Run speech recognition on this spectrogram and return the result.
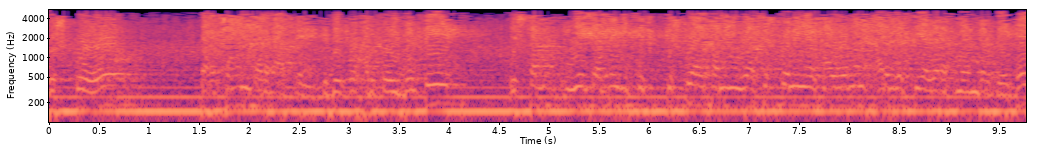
उसको पहचान करवाते हैं कि देखो हर कोई व्यक्ति इस सब ये कहते हैं कि किस, किसको ऐसा नहीं हुआ किसको नहीं ऐसा हुआ मैंने हर व्यक्ति अगर अपने अंदर देखे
